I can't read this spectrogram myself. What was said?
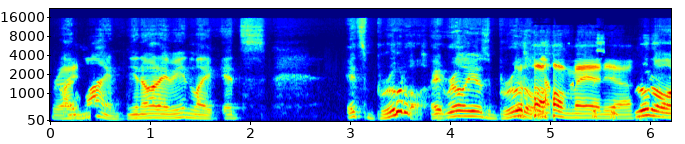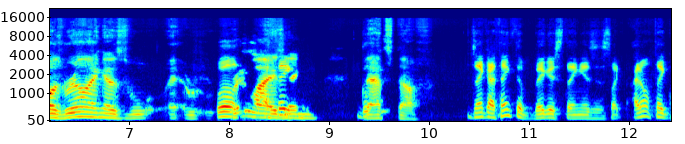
Right. I whine. You know what I mean? Like it's it's brutal. It really is brutal. Oh man, yeah. brutal as reeling as Well, realizing think, that stuff. Zank, I think the biggest thing is is like I don't think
